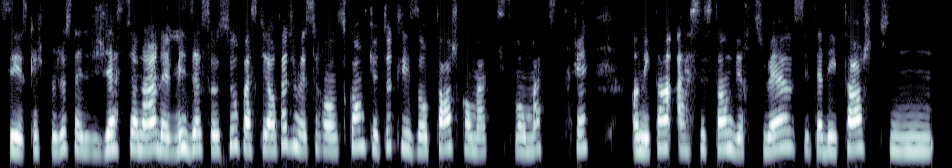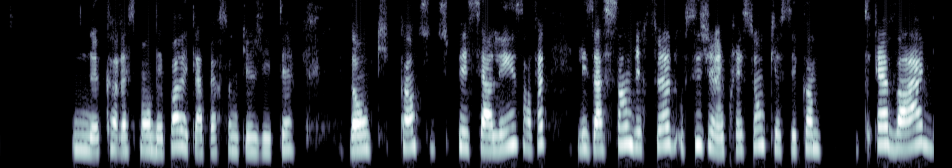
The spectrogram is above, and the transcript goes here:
C'est est-ce que je peux juste être gestionnaire de médias sociaux? Parce qu'en fait, je me suis rendu compte que toutes les autres tâches qu'on m'atti on m'attitrait en étant assistante virtuelle, c'était des tâches qui ne correspondaient pas avec la personne que j'étais. Donc, quand tu te spécialises, en fait, les assistantes virtuelles aussi, j'ai l'impression que c'est comme très vague.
